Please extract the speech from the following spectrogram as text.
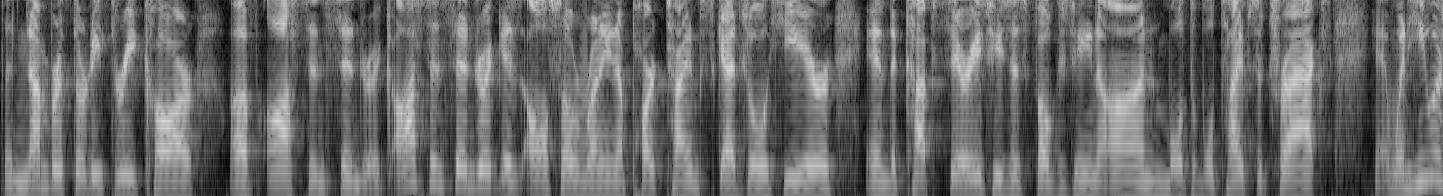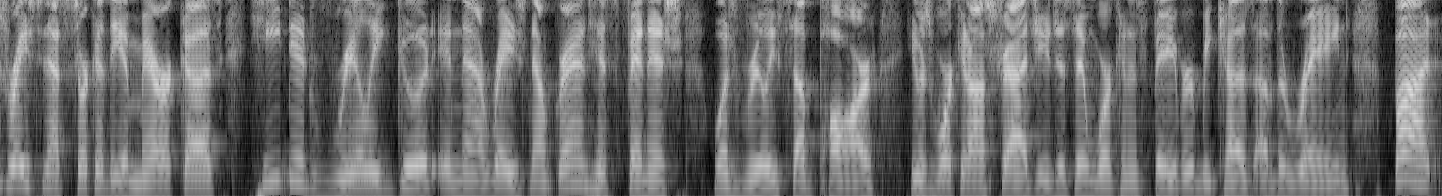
the number 33 car of Austin Cindric. Austin Cindric is also running a part time schedule here in the Cup Series. He's just focusing on multiple types of tracks. And when he was racing at Circuit of the Americas, he did really good in that race. Now, granted, his finish was really subpar. He was working on strategy, it just didn't work in his favor because of the rain. But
